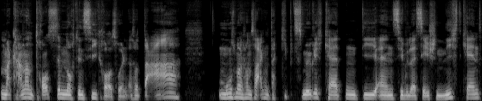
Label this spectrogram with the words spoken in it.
man kann dann trotzdem noch den Sieg rausholen. Also da muss man schon sagen, da gibt's Möglichkeiten, die ein Civilization nicht kennt.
